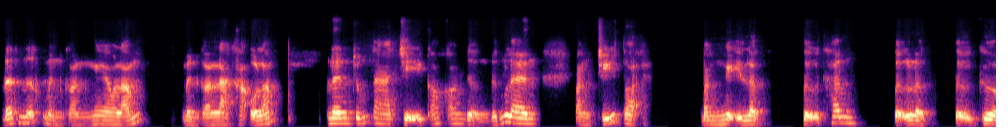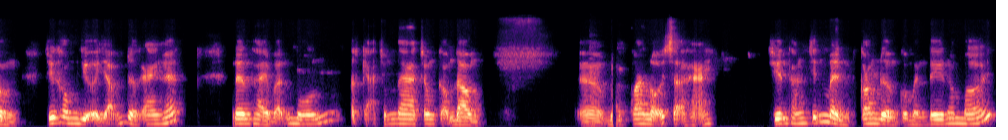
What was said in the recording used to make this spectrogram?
đất nước mình còn nghèo lắm, mình còn lạc hậu lắm. Nên chúng ta chỉ có con đường đứng lên bằng trí tuệ bằng nghị lực tự thân tự lực tự cường chứ không dựa dẫm được ai hết. Nên thầy vẫn muốn tất cả chúng ta trong cộng đồng uh, vượt qua nỗi sợ hãi chiến thắng chính mình con đường của mình đi nó mới.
